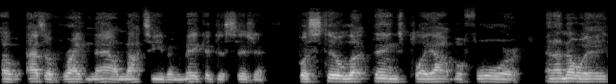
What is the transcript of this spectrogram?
of, as of right now not to even make a decision, but still let things play out before. And I know it,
